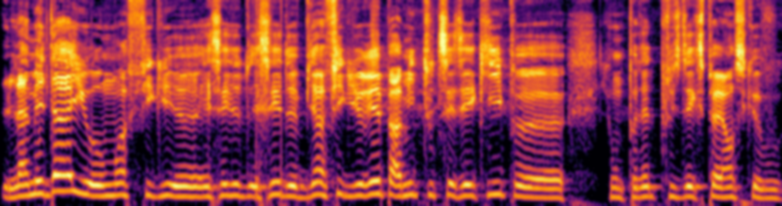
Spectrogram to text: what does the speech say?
la médaille ou au moins euh, essayer, de, essayer de bien figurer parmi toutes ces équipes euh, qui ont peut-être plus d'expérience que vous?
